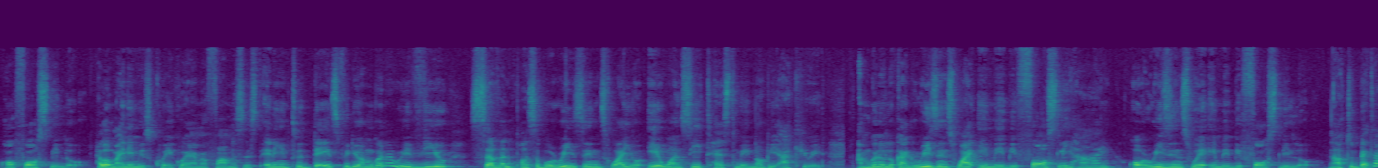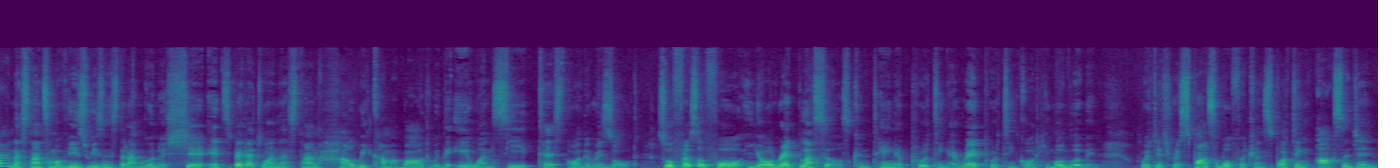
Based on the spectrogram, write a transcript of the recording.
or falsely low? Hello, my name is Kweko. I'm a pharmacist and in today's video, I'm going to review seven possible reasons why your A1C test may not be accurate. I'm going to look at reasons why it may be falsely high or reasons where it may be falsely low. Now, to better understand some of these reasons that I'm going to share, it's better to understand how we come about with the A1C test or the result. So first of all, your red blood cells contain a protein, a red protein called hemoglobin, which is responsible for transporting oxygen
